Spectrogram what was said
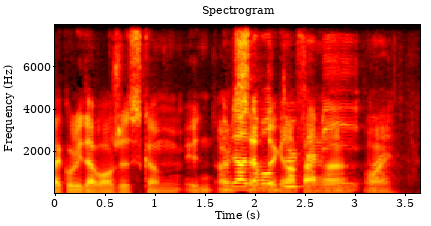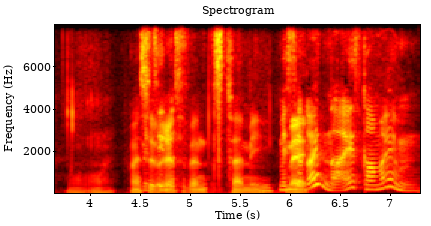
Fait qu'au lieu d'avoir juste comme une, un set de grands-parents. ouais. ouais. Ouais, Ouais, c'est c'est- vrai, ça fait une petite famille. Mais, ça doit être nice quand même.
